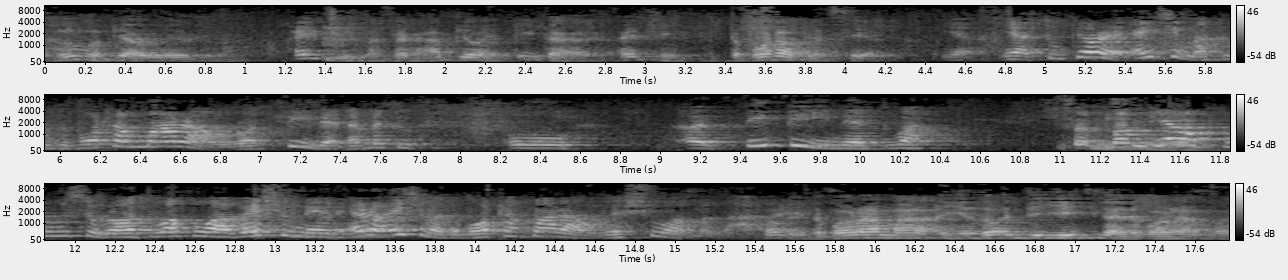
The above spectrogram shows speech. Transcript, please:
ဘူးဘာလို့မပြောလဲဆိုတော့အဲ့ဒီမှာစကားပြောရင်တိတာအဲ့ဒီသဘောထားပြန်ဆက်ရ Yeah yeah သူပြောတယ်အဲ့ဒီမှာသူသဘောထားမှားတာကိုတော့သိတယ်ဒါပေမဲ့သူဟိုတိတိနဲ့ तू อ่ะ မ ပြီး ပြောက်ဘူးဆိုတော့ तू ကဟိုဟာပဲရှုနေတယ်အဲ့တော့အဲ့ချိန်မှာသဘောထားမှားတာကိုပဲရှုရမလား ဟုတ်ပြီသဘောထားမှာအရင်ဆုံးဒီရေးကြည့်တာသဘောထားမှာ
